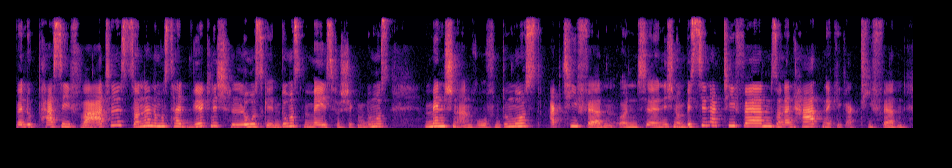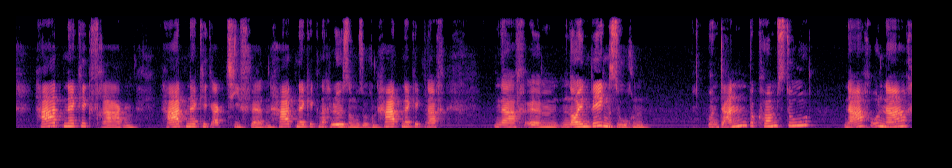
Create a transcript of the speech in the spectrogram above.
wenn du passiv wartest, sondern du musst halt wirklich losgehen. Du musst Mails verschicken, du musst Menschen anrufen, du musst aktiv werden und äh, nicht nur ein bisschen aktiv werden, sondern hartnäckig aktiv werden. Hartnäckig fragen, hartnäckig aktiv werden, hartnäckig nach Lösungen suchen, hartnäckig nach, nach ähm, neuen Wegen suchen. Und dann bekommst du nach und nach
